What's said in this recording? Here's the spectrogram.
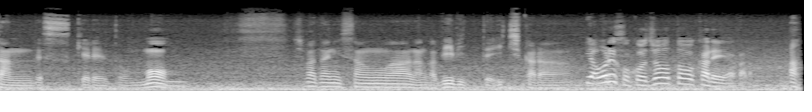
たんですけれども、柴谷さんはなんかビビって1から。いや俺ここ上等カレーやから。あ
